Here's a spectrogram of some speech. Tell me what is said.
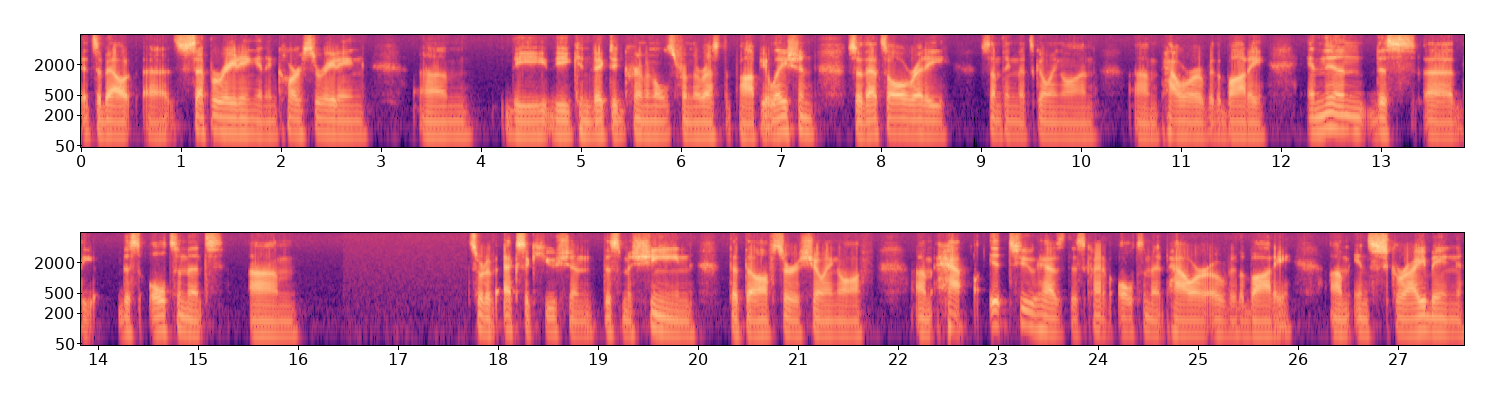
it's about uh, separating and incarcerating um, the the convicted criminals from the rest of the population. So that's already something that's going on. Um, power over the body, and then this uh, the this ultimate um, sort of execution, this machine that the officer is showing off. Um, ha- it too has this kind of ultimate power over the body, um, inscribing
